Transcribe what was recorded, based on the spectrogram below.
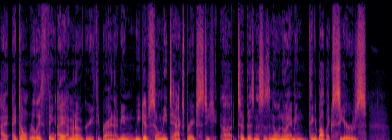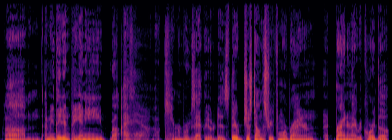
I, I don't really think I, I'm going to agree with you, Brian. I mean, we give so many tax breaks to uh, to businesses in Illinois. I mean, think about like Sears. Um, I mean, they didn't pay any. Uh, I, I can't remember exactly what it is. They're just down the street from where Brian and Brian and I record, though.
